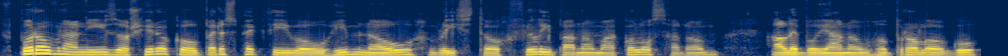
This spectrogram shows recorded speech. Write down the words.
V porovnaní so širokou perspektívou hymnov v listoch Filipanom a Kolosanom alebo Janovho prológu,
